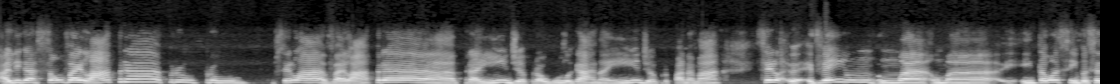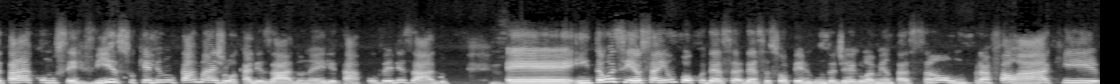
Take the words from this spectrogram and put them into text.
a ligação vai lá para o sei lá, vai lá para a Índia, para algum lugar na Índia ou para o Panamá, sei lá, vem um, uma, uma. Então, assim, você está com um serviço que ele não está mais localizado, né? ele está pulverizado. Uhum. É, então, assim, eu saí um pouco dessa, dessa sua pergunta de regulamentação para falar que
